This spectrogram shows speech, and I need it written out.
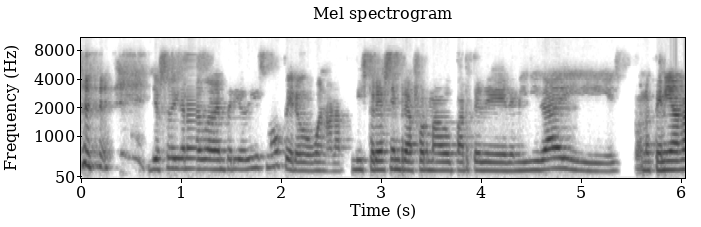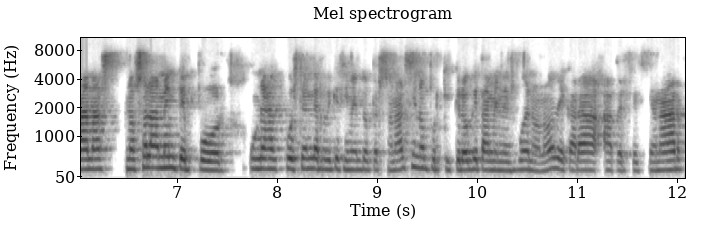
Yo soy graduada en periodismo, pero bueno, la historia siempre ha formado parte de, mi vida y bueno, tenía ganas, no solamente por una cuestión de enriquecimiento personal, sino porque creo que también es bueno, ¿no? De cara a perfeccionar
